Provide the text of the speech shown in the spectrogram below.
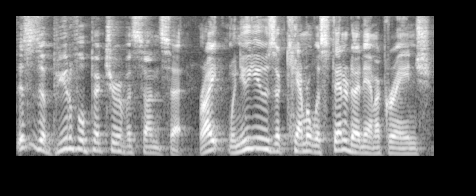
This is a beautiful picture of a sunset, right? When you use a camera with standard dynamic range,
